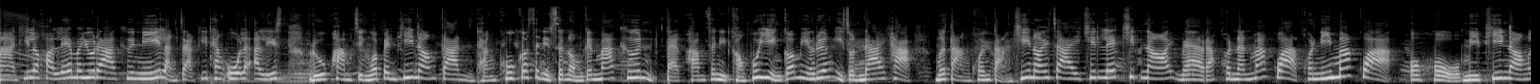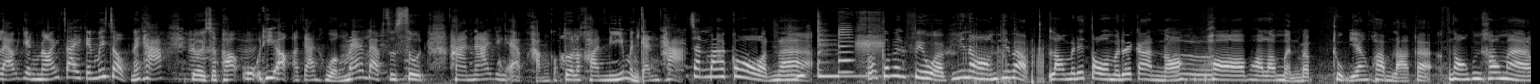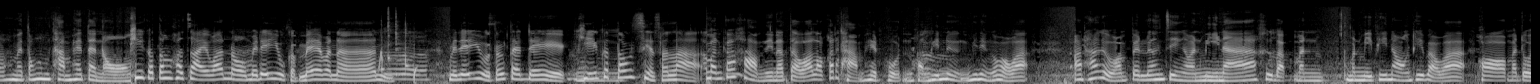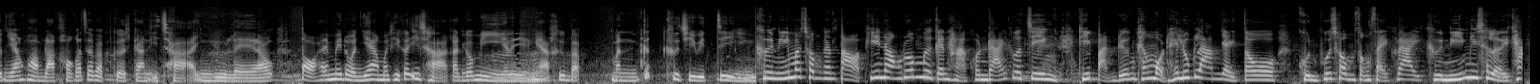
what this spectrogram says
มาที่ละครเล่มายุราคืนนี้หลังจากที่ทั้งอูและอลิส รู้ความจริงว่าเป็นพี่น้องกัน ทั้งคู่ก็สนิทสนมกันมากขึ้น แต่ความสนิทของผู้หญิงก็มีเรื่องอีกจนได้ค่ะ เมื่อต่างคนต่างขี้น้อยใจคิดเล็กคิดน้อย แม่รักคนนั้นมากกว่า คนนี้มากกว่า โอ้โห มีพี่น้องแล้วยังน้อยใจกันไม่จบนะคะ โดยเฉพาะอุที่ออกอาการห่วงแม่แบบสุดๆฮาน่ายังแอบขำกับตัวละครนี้เหมือนกันค่ะ ฉันมาก่อนน่ะ มันก็เป็นฟิลอะพี่น้องที่แบบเราไม่ได้โตมาด้วยกันเนาะพอพอเราเหมือนแบบถูกแย่งความรักอะน้องเพิ่งเข้ามาทำไมต้องทำให้แต่น้อง พี่ก็ต้องเข้าใจว่าน้องไม่ได้อยู่กับแม่มานาน ไม่ได้อยู่ตั้งแต่เด็ก พี่ก็ต้องเสียสละ มันก็ขำดีนะ แต่ว่าเราก็ถามเหตุผลของพี่หนึ่ง พี่หนึ่งก็บอกว่าอะถ้าเกิดว่ามันเป็นเรื่องจริงอะมันมีนะ คือแบบมันมันมีพี่น้องที่แบบว่า พอมาโดนแย่งความรักเขาก็จะแบบเกิดการอิจฉาอย่างนี้อยู่แล้ว ต่อให้ไม่โดนแย่งบางทีก็อิจฉากันก็มีอะไรอย่างเงี้ยคือแบบ มันก็คือชีวิตจริง คืนนี้มาชมกันต่อพี่น้องร่วมมือกันหาคนร้ายตัวจริง ที่ปั่นเรื่องทั้งหมดให้ลุกลามใหญ่โต คุณผู้ชมสงสัยใคร คืนนี้มีเฉลยค่ะ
